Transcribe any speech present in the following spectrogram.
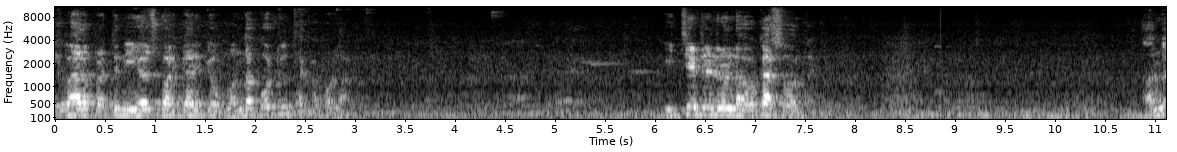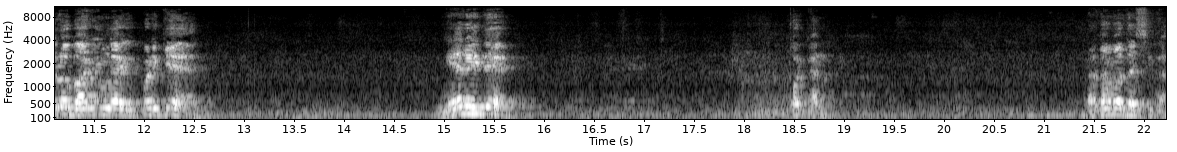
ఇవాళ ప్రతి నియోజకవర్గానికి వంద కోట్లు తగ్గకుండా ఇచ్చేటటువంటి అవకాశం ఉంది అందులో భాగంగా ఇప్పటికే నేనైతే ప్రథమ దశగా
